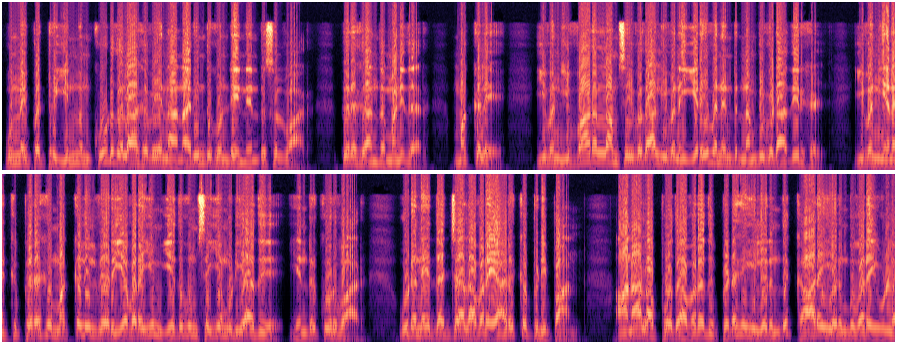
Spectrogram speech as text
உன்னை பற்றி இன்னும் கூடுதலாகவே நான் அறிந்து கொண்டேன் என்று சொல்வார். பிறகு அந்த மனிதர் மக்களே இவன் இவ்வாறெல்லாம் செய்வதால் இவனை இறைவன் என்று நம்பிவிடாதீர்கள். இவன் எனக்கு பிறகு மக்களில் வேறு எவரையும் எதுவும் செய்ய முடியாது என்று கூறுவார். உடனே தஜ்ஜால் அவரை அறுக்க பிடிப்பான். ஆனால் அப்போது அவரது பிடகையிலிருந்து காரை எறும்பு வரை உள்ள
